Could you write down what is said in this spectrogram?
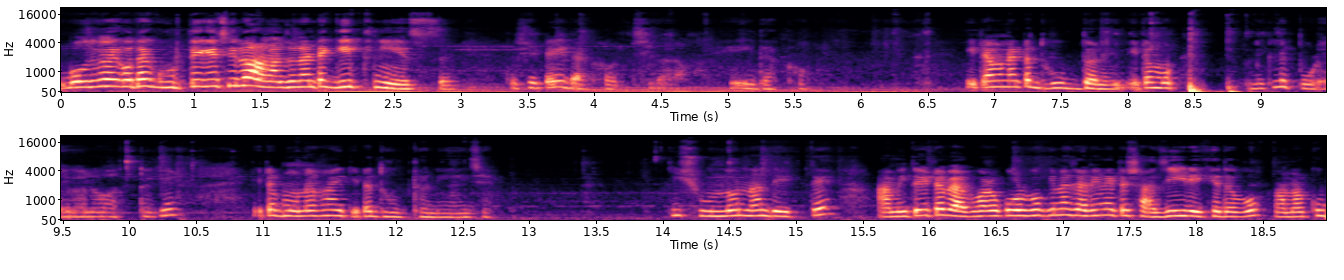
বৌদিভাই কোথায় ঘুরতে গেছিল, আমার জন্য একটা গিফট নিয়ে এসছে। তো সেটাই দেখা হচ্ছে, দাঁড়াও। এই দেখো। এটা মানে একটা ধূপদানি, এটা দেখলে পড়ে গেল হাত থেকে। এটা মনে হয় কি, এটা ধূপদানি এই যে। কি সুন্দর না দেখতে। আমি তো এটা ব্যবহার করব কিনা জানি না, এটা সাজিয়েই রেখে দেবো। আমার খুব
